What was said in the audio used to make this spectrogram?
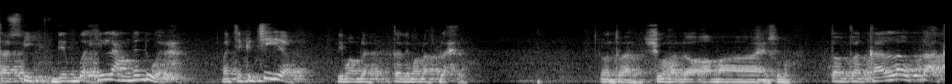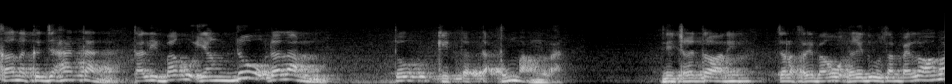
Tapi dia buat hilang macam tu lah. Macam kecil lah. 15 atau 15 belas tu. Tuan-tuan, syuhada ramai semua. Tuan-tuan, kalau tak kerana kejahatan tali barut yang duduk dalam tu kita tak tumbang tuan. Ni cerita ni jelas tali barut dari dulu sampai lah apa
